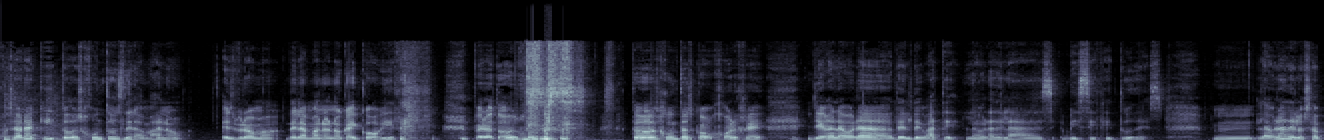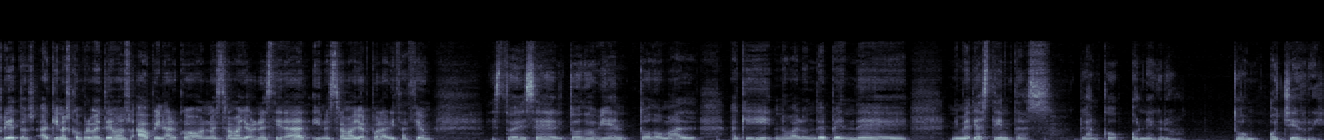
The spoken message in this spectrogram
Pues ahora aquí, todos juntos de la mano, es broma, de la mano no cae COVID, pero todos juntos, todos juntos con Jorge, llega la hora del debate, la hora de las vicisitudes, mm, la hora de los aprietos. Aquí nos comprometemos a opinar con nuestra mayor honestidad y nuestra mayor polarización. Esto es el todo bien, todo mal. Aquí no vale un depende ni medias tintas, blanco o negro, Tom o Jerry.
